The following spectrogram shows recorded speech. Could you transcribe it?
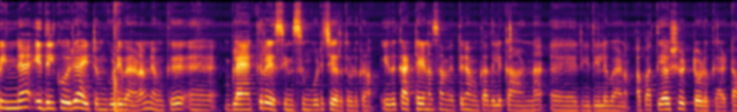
പിന്നെ ഇതിൽക്ക് ഒരു ഐറ്റം കൂടി വേണം. നമുക്ക് ബ്ലാക്ക് റേസിൻസും കൂടി ചേർത്ത് കൊടുക്കണം. ഇത് കട്ട് ചെയ്യുന്ന സമയത്ത് നമുക്ക് അതിൽ കാണുന്ന രീതിയിൽ വേണം. അപ്പോൾ അത്യാവശ്യം ഇട്ട് കൊടുക്കുക കേട്ടോ.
